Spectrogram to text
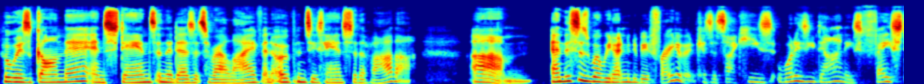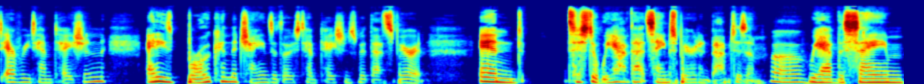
who has gone there and stands in the deserts of our life and opens his hands to the Father. Um, and this is where we don't need to be afraid of it because it's like he's what has he done? He's faced every temptation and he's broken the chains of those temptations with that spirit. And sister, we have that same spirit in baptism. Oh. We have the same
